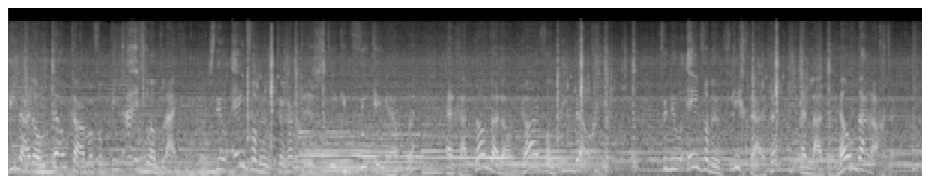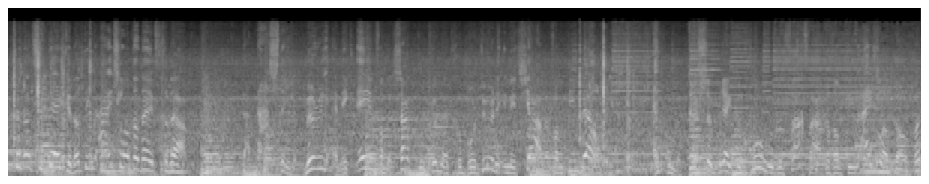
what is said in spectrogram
die naar de hotelkamer van Team IJsland leidt. Stil één van hun karakteristieke vikinghelmen en ga dan naar de hangar van Team België. Vernieuw één van hun vliegtuigen en laat de helm daarachter, zodat ze denken dat Team IJsland dat heeft gedaan. Daarna stelen Murray en ik één van de zakdoeken met geborduurde initialen van Team België. En ondertussen breekt de goeroe de vrachtwagen van Team IJsland open,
